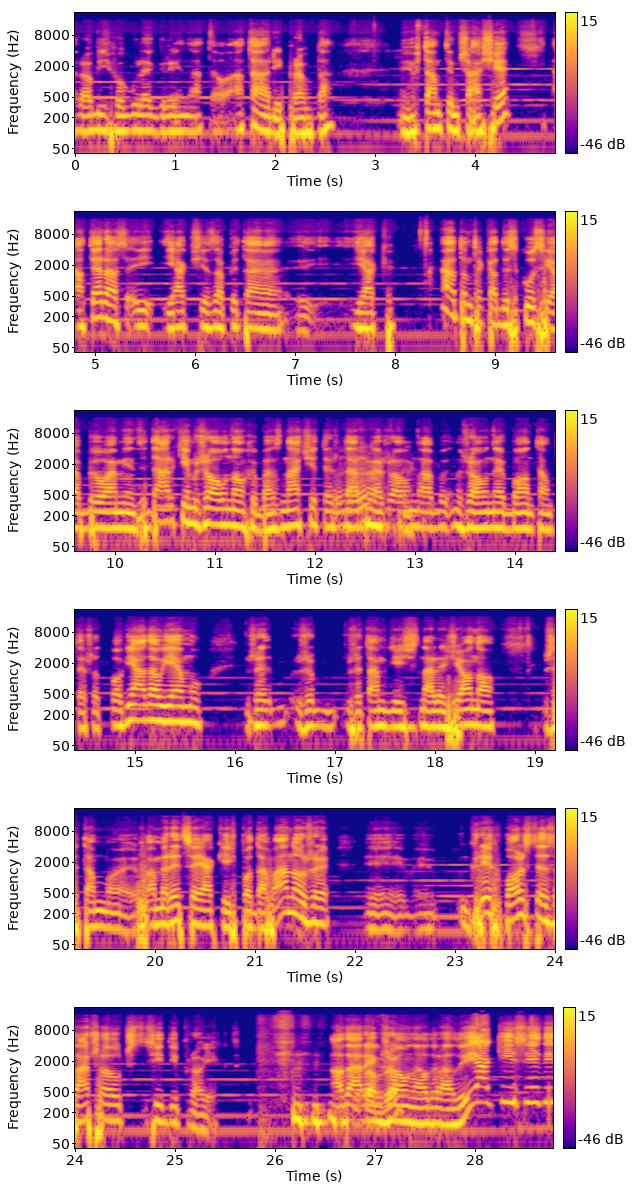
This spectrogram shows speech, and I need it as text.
robić w ogóle gry na to Atari, prawda? W tamtym czasie. A teraz jak się zapytałem, jak a tam taka dyskusja była między Darkiem Żołną, chyba znacie też mhm. Darka tak, tak. Żołna, Żołnę, bo on tam też odpowiadał jemu, że, że, że tam gdzieś znaleziono, że tam w Ameryce jakieś podawano, że y, y, gry w Polsce zaczął CD Projekt. A Darek Żołna od razu, jaki CD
